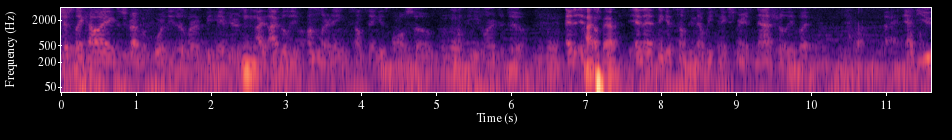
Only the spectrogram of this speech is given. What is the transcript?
just like how I described before, these are learned behaviors. Mhm. I, I believe unlearning something is also something you learn to do. And it's That's fair. And I think it's something that we can experience naturally. But have you?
